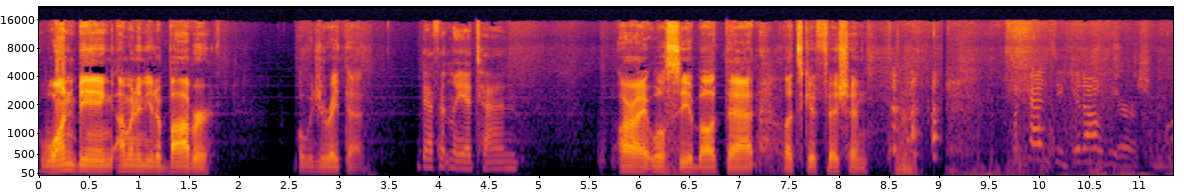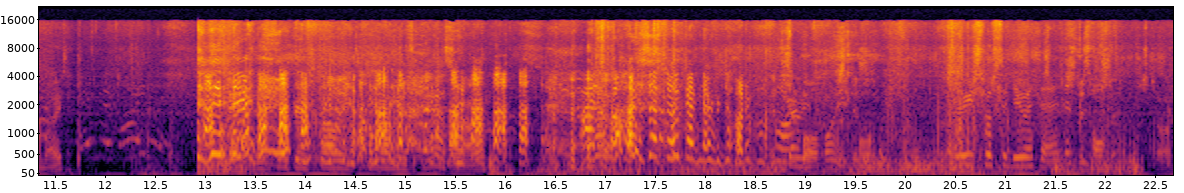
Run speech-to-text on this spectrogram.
1 being I'm going to need a bobber. What would you rate that? Definitely a 10. All right, we'll see about that. Let's get fishing. Mackenzie, get out here. I don't know how to set the hook. I've never done it before. What are you supposed to do with it? Just hold it. Just talk.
